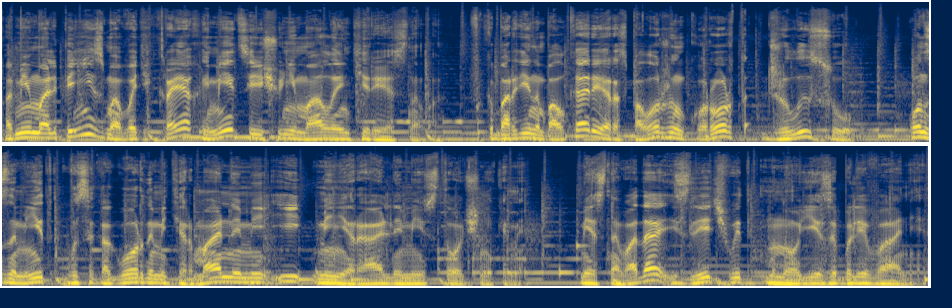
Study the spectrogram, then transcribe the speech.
Помимо альпинизма в этих краях имеется еще немало интересного – в Кабардино-Балкарии расположен курорт Джилысу. Он знаменит высокогорными термальными и минеральными источниками. Местная вода излечивает многие заболевания.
